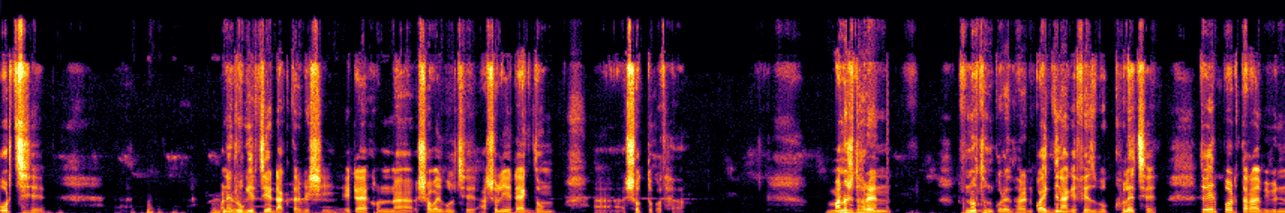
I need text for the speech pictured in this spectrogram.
করছে মানে রুগীর চেয়ে ডাক্তার বেশি, এটা এখন সবাই বলছে, আসলে এটা একদম সত্য কথা। মানুষ ধরেন, নতুন করে ধরেন, কয়েকদিন আগে ফেসবুক খুলেছে, তো এরপর তারা বিভিন্ন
